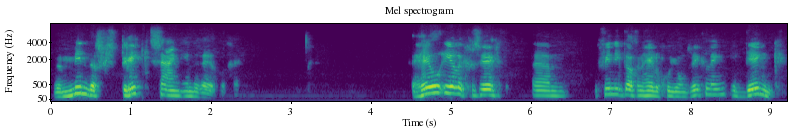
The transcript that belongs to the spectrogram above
we minder strikt zijn in de regelgeving. Heel eerlijk gezegd um, vind ik dat een hele goede ontwikkeling. Ik denk,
